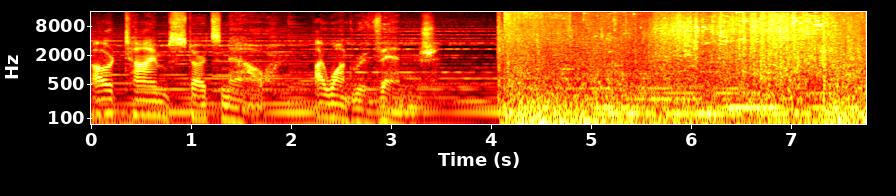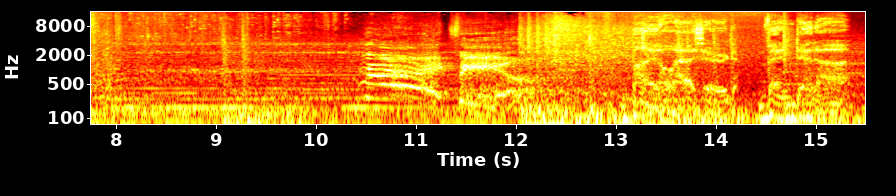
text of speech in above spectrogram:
Our time starts now. I want revenge. Biohazard Vendetta.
